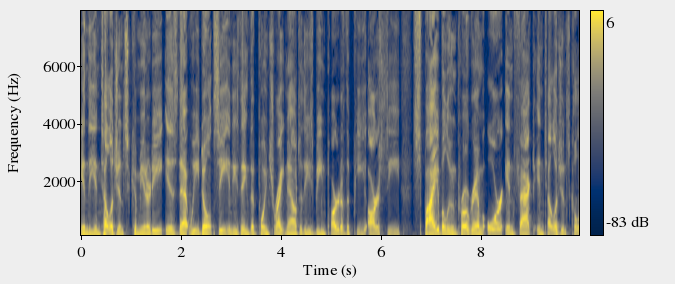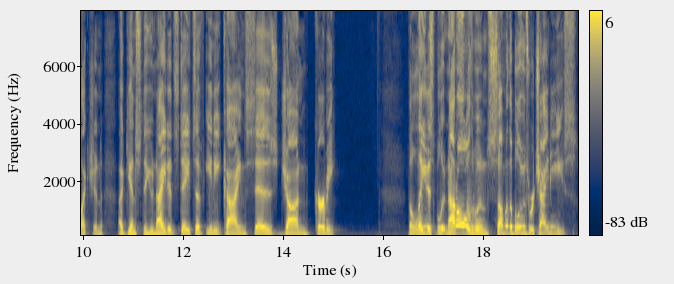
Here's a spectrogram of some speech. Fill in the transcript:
in the intelligence community is that we don't see anything that points right now to these being part of the PRC spy balloon program or, in fact, intelligence collection against the United States of any kind, says John Kirby. The latest balloon, not all of the balloons, some of the balloons were Chinese,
